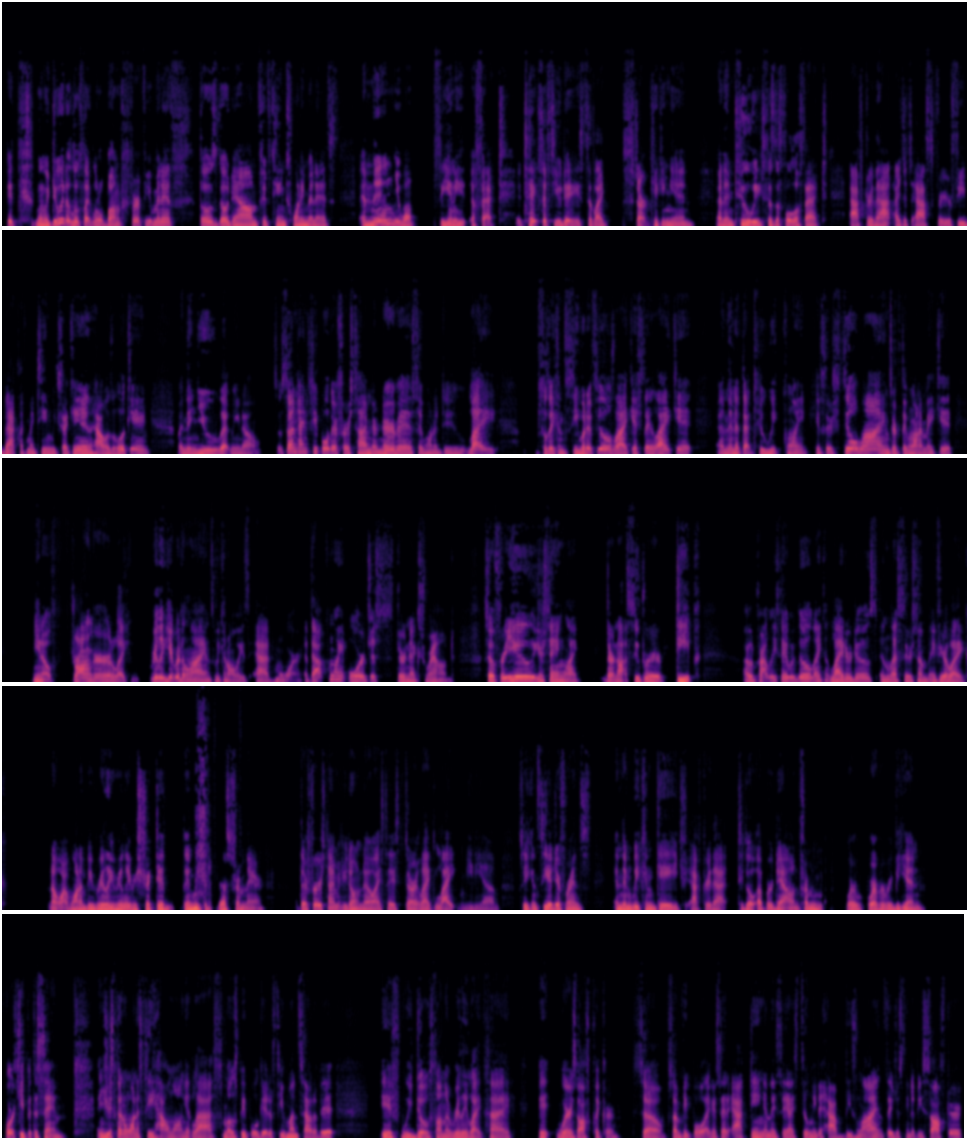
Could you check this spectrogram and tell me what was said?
it, when we do it, it looks like little bumps for a few minutes. Those go down 15, 20 minutes. And then you won't see any effect. It takes a few days to like start kicking in, and then two weeks is the full effect. After that, I just ask for your feedback. Like my team, we check in, how is it looking? And then you let me know. So sometimes people, their first time, they're nervous, they want to do light so they can see what it feels like if they like it. And then at that two week point, if there's still lines or if they want to make it, you know, stronger, like really get rid of lines, we can always add more at that point or just their next round. So for you, you're saying like they're not super deep. I would probably say we go like lighter dose unless there's something, if you're like, no, I want to be really, really restricted, then we can adjust from there. Their first time, if you don't know, I say start like light, medium, so you can see a difference. And then we can gauge after that to go up or down from where, wherever we begin or keep it the same. And you're just going to want to see how long it lasts. Most people will get a few months out of it. If we dose on the really light side, it wears off quicker. So some people, like I said, acting and they say, I still need to have these lines. They just need to be softer.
